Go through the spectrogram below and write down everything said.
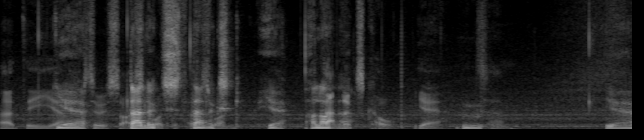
at the um, Yeah, Suicide that Squad, looks that looks one. yeah. I like that, that. looks cool. Yeah. Mm. Um, Yeah.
